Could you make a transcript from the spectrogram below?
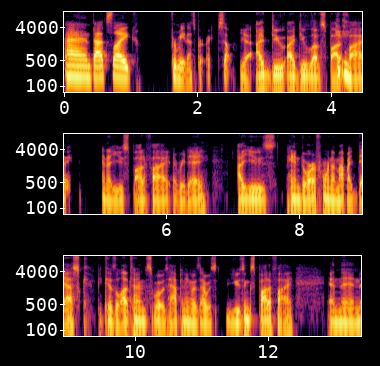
and that's like for me, that's perfect. So Yeah, I do. I do love Spotify, and I use Spotify every day. I use Pandora for when I'm at my desk because a lot of times what was happening was I was using Spotify, and then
